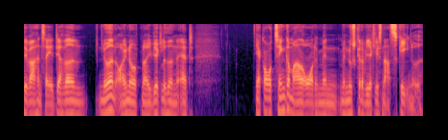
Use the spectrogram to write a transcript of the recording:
det var, at han sagde, at det har været noget af en øjenåbner i virkeligheden, at jeg går og tænker meget over det, men, men nu skal der virkelig snart ske noget.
